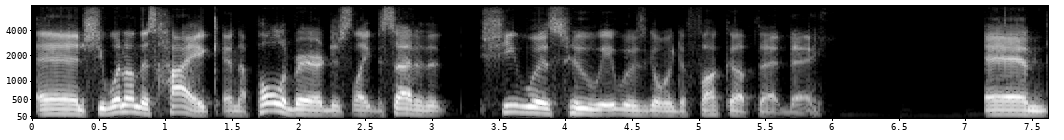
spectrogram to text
And she went on this hike, and a polar bear just like decided that she was who it was going to fuck up that day. And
